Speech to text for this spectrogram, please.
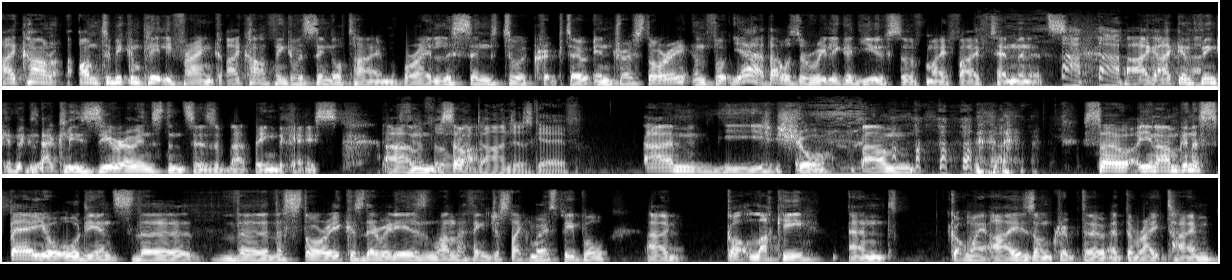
I can't um, to be completely frank, I can't think of a single time where I listened to a crypto intro story and thought, yeah, that was a really good use of my five, ten minutes. I, I, can think of exactly zero instances of that being the case. Um, for the so one Don just gave. Um, sure. Um, so you know, I'm going to spare your audience the the the story because there really isn't one. I think just like most people, uh, got lucky and got my eyes on crypto at the right time,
